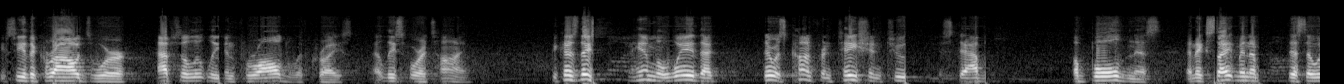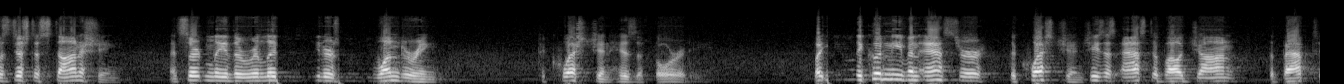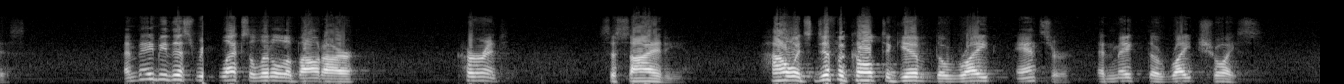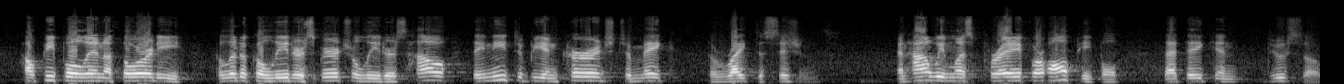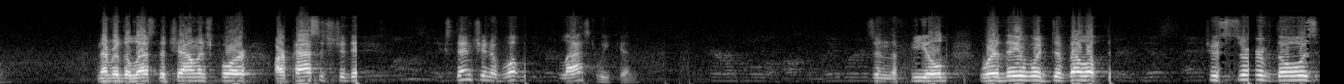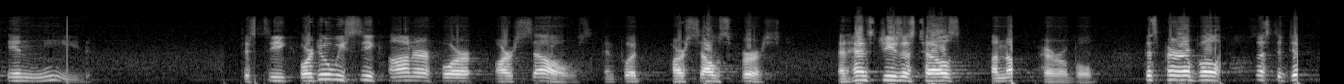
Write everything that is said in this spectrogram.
You see, the crowds were absolutely enthralled with Christ, at least for a time, because they saw in him a way that there was confrontation to the establishment, a boldness, an excitement about this that was just astonishing. And certainly the religious leaders were wondering to question his authority. They couldn't even answer the question. Jesus asked about John the Baptist. And maybe this reflects a little about our current society. How it's difficult to give the right answer and make the right choice. How people in authority, political leaders, spiritual leaders, how they need to be encouraged to make the right decisions. And how we must pray for all people that they can do so. Nevertheless, the challenge for our passage today is almost an extension of what we heard last weekend. The parable about the laborers in the field, where they would develop their gifts to serve those in need. To seek, or do we seek honor for ourselves and put ourselves first? And hence Jesus tells another parable. This parable helps us to differentiate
